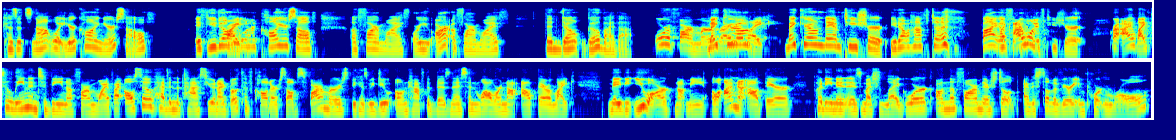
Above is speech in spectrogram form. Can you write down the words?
Because it's not what you're calling yourself. If you don't right. want to call yourself a farm wife or you aren't a farm wife, then don't go by that. Or a farmer. Make right? your own like make your own damn t-shirt. You don't have to buy a like farm I want, wife t-shirt. Right. I like to lean into being a farm wife. I also have in the past, you and I both have called ourselves farmers because we do own half the business. And while we're not out there like maybe you are, not me. Oh, I'm not out there putting in as much legwork on the farm. There's still I still have a very important role.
